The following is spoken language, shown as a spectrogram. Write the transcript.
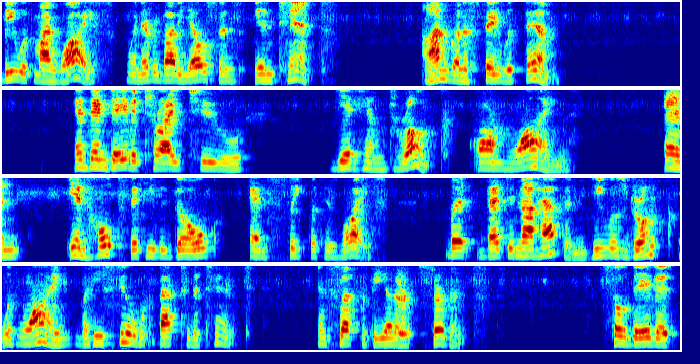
be with my wife when everybody else is in tents? I'm going to stay with them. And then David tried to get him drunk on wine and in hopes that he would go and sleep with his wife. But that did not happen. He was drunk with wine, but he still went back to the tent and slept with the other servants. So David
